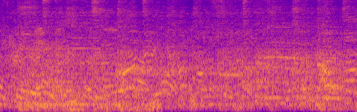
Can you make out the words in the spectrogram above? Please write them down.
Thank you.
